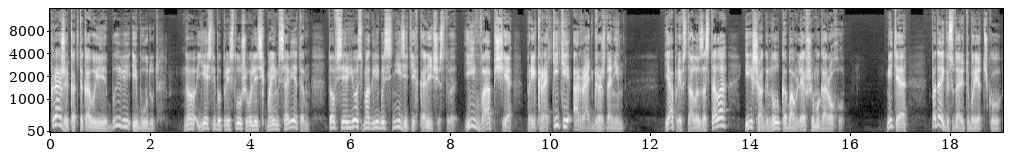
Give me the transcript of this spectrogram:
Кражи, как таковые, были и будут. Но если бы прислушивались к моим советам, то всерьез могли бы снизить их количество. И вообще, прекратите орать, гражданин. Я привстал из-за стола и шагнул к обомлевшему гороху. «Митя, подай государю табуреточку.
